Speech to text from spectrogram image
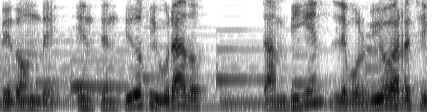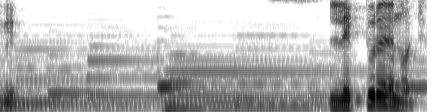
de donde, en sentido figurado, también le volvió a recibir. Lectura de noche.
